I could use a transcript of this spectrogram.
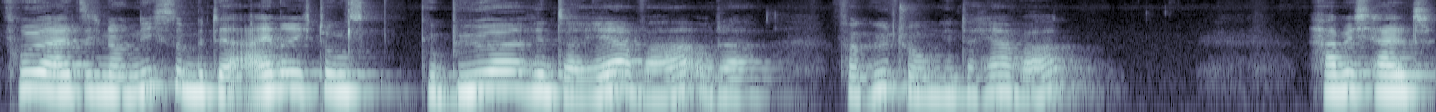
früher, als ich noch nicht so mit der Einrichtungsgebühr hinterher war oder Vergütung hinterher war, habe ich halt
